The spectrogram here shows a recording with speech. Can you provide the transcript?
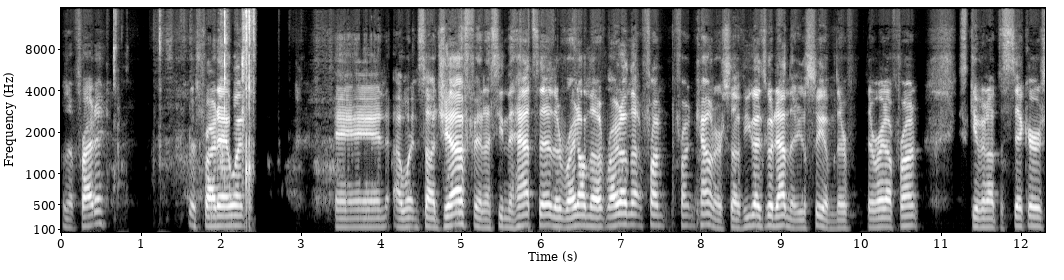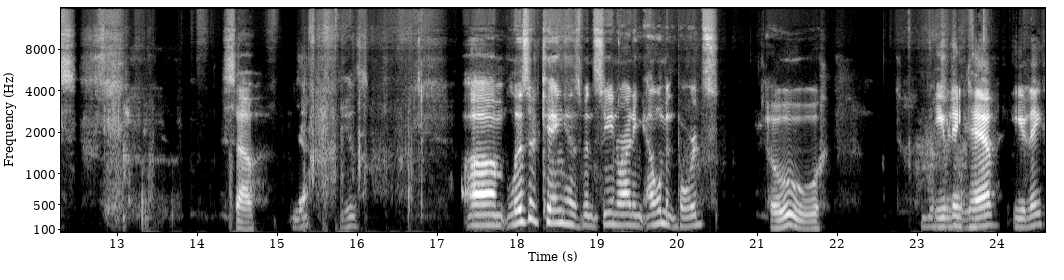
was it Friday? It was Friday. I went, and I went and saw Jeff, and I seen the hats there. They're right on the right on that front front counter. So if you guys go down there, you'll see them. They're they're right up front. He's giving out the stickers. So yeah, He is. Um, Lizard King has been seen riding element boards. oh, evening tab, evening.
